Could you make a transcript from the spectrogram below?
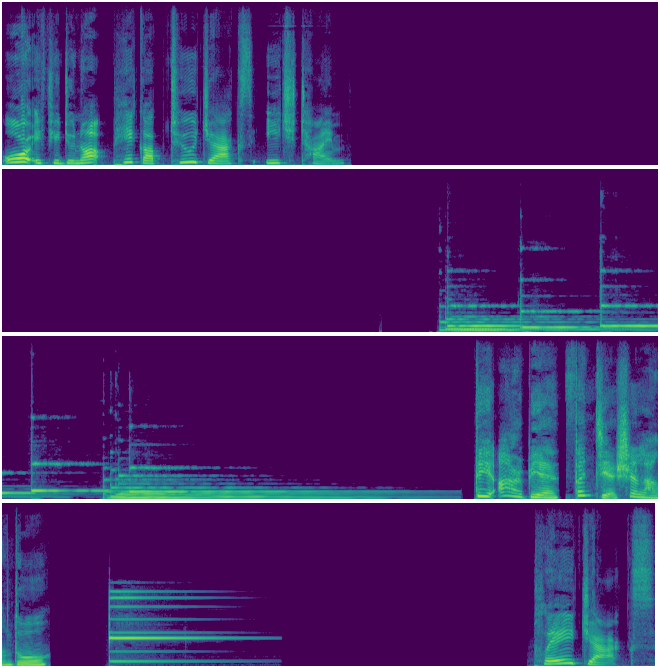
or if you do not pick up two jacks each time. 第二遍分解式朗读。 Play jacks.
